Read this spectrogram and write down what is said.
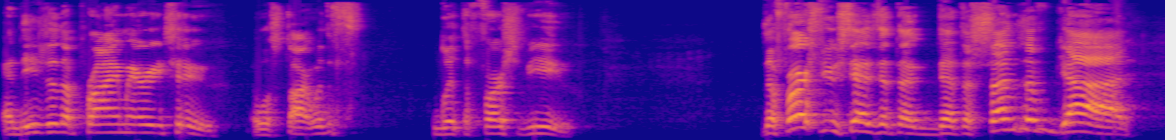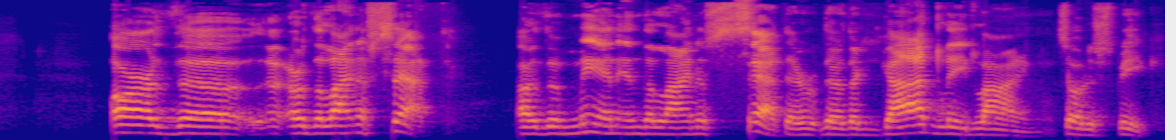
and these are the primary two. We'll start with the, with the first view. The first view says that the that the sons of God are the are the line of Seth, are the men in the line of Seth. They're they're the godly line, so to speak.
